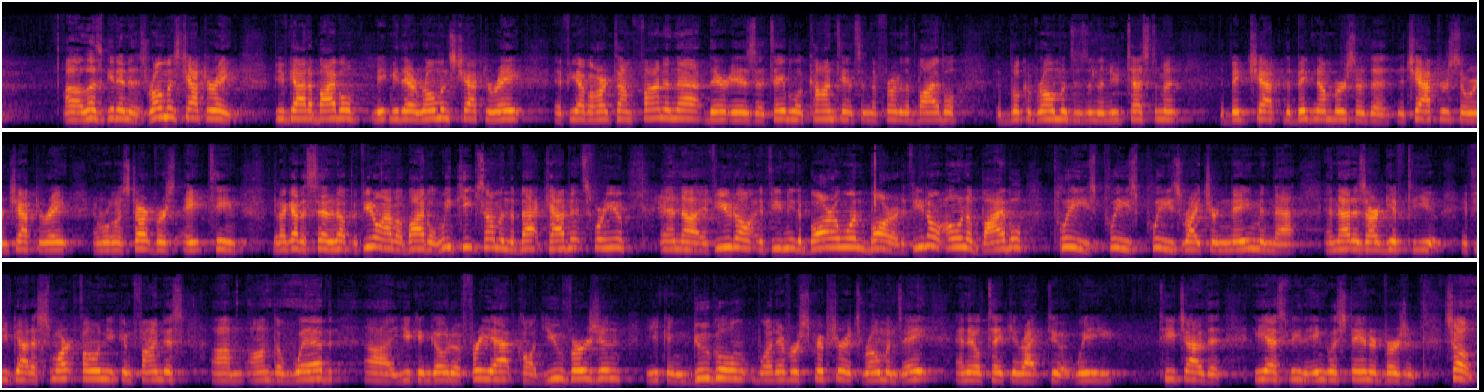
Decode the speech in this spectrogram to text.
uh, let's get into this. Romans chapter 8. If you've got a Bible, meet me there. Romans chapter 8. If you have a hard time finding that, there is a table of contents in the front of the Bible. The book of Romans is in the New Testament. The big chap, the big numbers are the, the chapters, so we're in chapter 8, and we're going to start verse 18. But I got to set it up. If you don't have a Bible, we keep some in the back cabinets for you. And uh, if you don't, if you need to borrow one, borrow it. If you don't own a Bible, please, please, please write your name in that, and that is our gift to you. If you've got a smartphone, you can find us um, on the web. Uh, you can go to a free app called YouVersion. You can Google whatever scripture, it's Romans 8, and it'll take you right to it. We teach out of the ESV, the English Standard Version. So,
